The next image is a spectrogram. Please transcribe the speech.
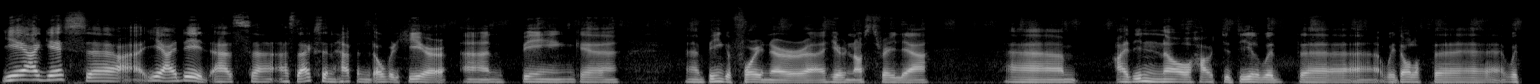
Yeah, I guess. Uh, yeah, I did. As uh, as the accident happened over here, and being uh, uh, being a foreigner uh, here in Australia, um, I didn't know how to deal with uh, with all of the with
